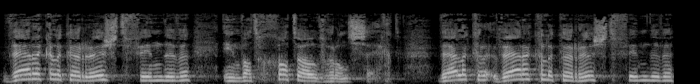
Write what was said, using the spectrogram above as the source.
Werkelijke rust vinden we in wat God over ons zegt. Welke, werkelijke rust vinden we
